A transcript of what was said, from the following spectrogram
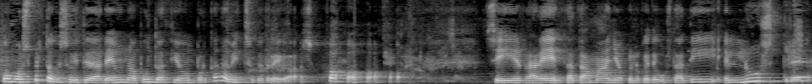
Como experto que soy, te daré una puntuación por cada bicho que traigas. sí, rareza, tamaño, que es lo que te gusta a ti, el lustre.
